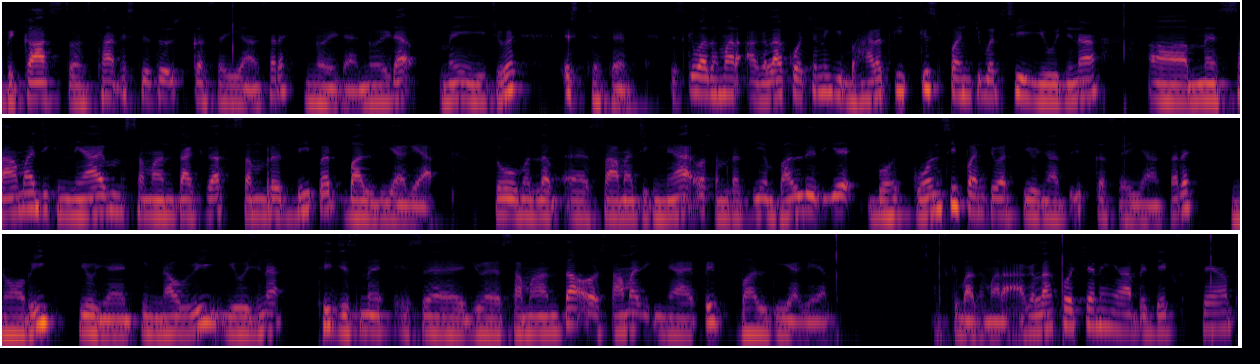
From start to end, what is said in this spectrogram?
विकास संस्थान स्थित है, उसका सही आंसर है नोएडा। नोएडा में ये जो है स्थित है। इसके बाद हमारा अगला क्वेश्चन है कि भारत की किस पंचवर्षीय योजना में सामाजिक न्याय एवं समानता के साथ समृद्धि पर बल दिया गया? तो मतलब सामाजिक न्याय और समृद्धि में बल दे दिए वो कौन सी पंचवर्षीय योजना थी? इसका सही आंसर है नौवीं योजना, यानी कि नौवीं योजना थी जिसमें इस जो है समानता और सामाजिक न्याय पे बल दिया गया। इसके बाद हमारा अगला क्वेश्चन है यहाँ पे देख सकते हैं आप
